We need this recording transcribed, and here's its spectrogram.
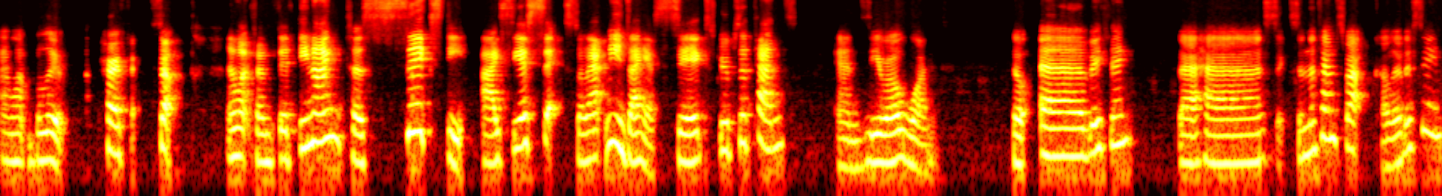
I want blue. Perfect. So I went from 59 to 60. I see a six. So that means I have six groups of tens and zero ones. So everything that has six in the 10 spot, color the same.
